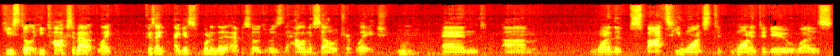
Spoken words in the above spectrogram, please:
he still he talks about like because I, I guess one of the episodes was the Hell in a Cell with Triple H, Mhm. and um, one of the spots he wants to wanted to do was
